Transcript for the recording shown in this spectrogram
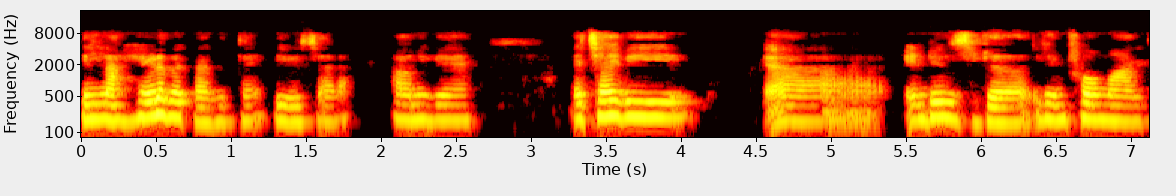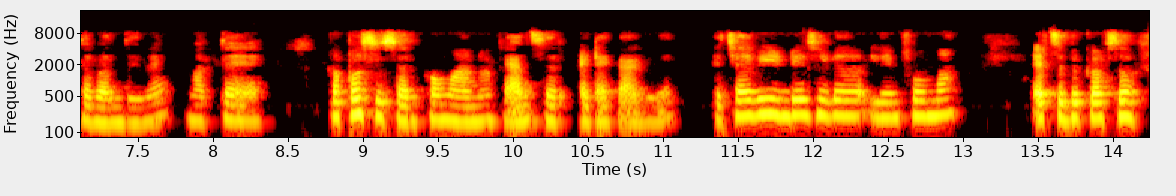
ಇಲ್ಲ ಹೇಳಬೇಕಾಗುತ್ತೆ ಈ ವಿಚಾರ. ಅವನಿಗೆ H I V induced lymphoma ಅಂತ ಬಂದಿದೆ. ಮತ್ತೆ ಕಪೋಸು ಸರ್ಕೋಮಾ ಅನ್ನೋ ಕ್ಯಾನ್ಸರ್ ಅಟ್ಯಾಕ್ ಆಗಿದೆ. H I V induced lymphoma it's because of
